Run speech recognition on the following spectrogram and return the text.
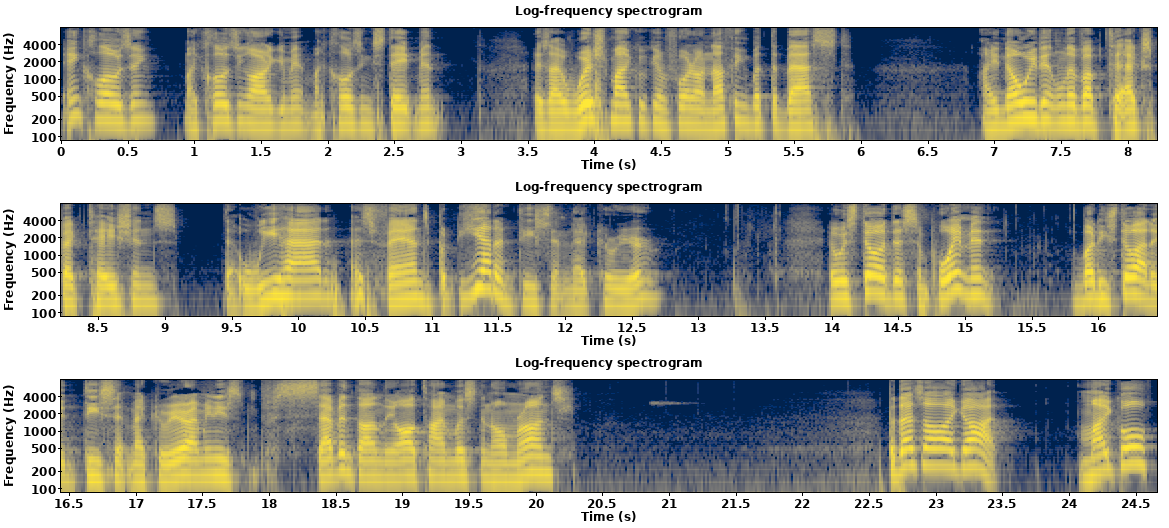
In closing, my closing argument, my closing statement is I wish Michael Conforto nothing but the best. I know he didn't live up to expectations that we had as fans, but he had a decent Met career. It was still a disappointment, but he still had a decent Met career. I mean, he's seventh on the all time list in home runs. But that's all I got. Michael,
